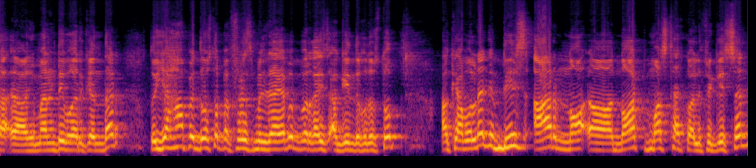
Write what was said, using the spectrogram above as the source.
ह्यूमैनिटी वर्ग के अंदर तो यहाँ पे दोस्तों प्रेफरेंस मिल जाएगा। अगेन देखो दोस्तों क्या बोल रहे हैं कि this are not must have qualification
